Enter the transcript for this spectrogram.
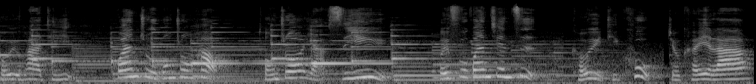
口语话题，关注公众号“同桌雅思英语”，回复关键字“口语题库”就可以啦。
